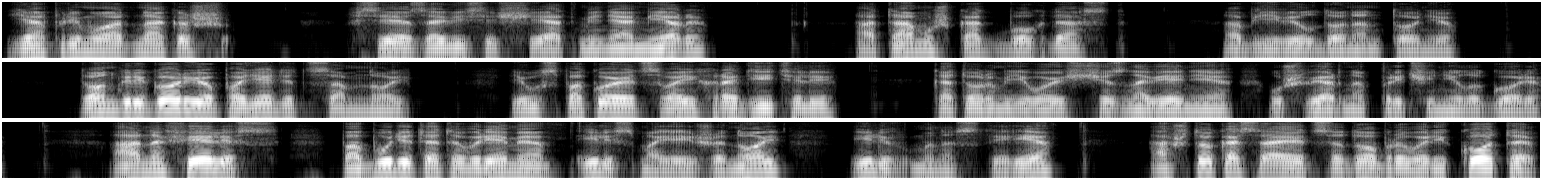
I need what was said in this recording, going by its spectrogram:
Я приму, однако ж, все зависящие от меня меры, а там уж как бог даст, — объявил Дон Антонио. Дон Григорио поедет со мной и успокоит своих родителей, которым его исчезновение уж верно причинило горе. Анна Фелис побудет это время или с моей женой, или в монастыре, а что касается доброго Рикота,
